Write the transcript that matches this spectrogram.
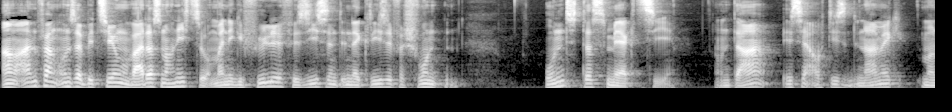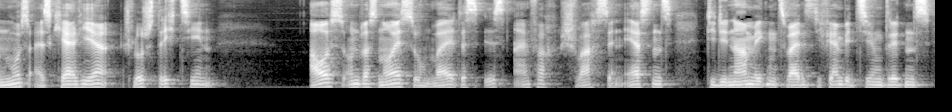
Am Anfang unserer Beziehung war das noch nicht so. Meine Gefühle für sie sind in der Krise verschwunden. Und das merkt sie. Und da ist ja auch diese Dynamik, man muss als Kerl hier Schlussstrich ziehen, aus und was Neues suchen, weil das ist einfach Schwachsinn. Erstens die Dynamiken, zweitens die Fernbeziehung, drittens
